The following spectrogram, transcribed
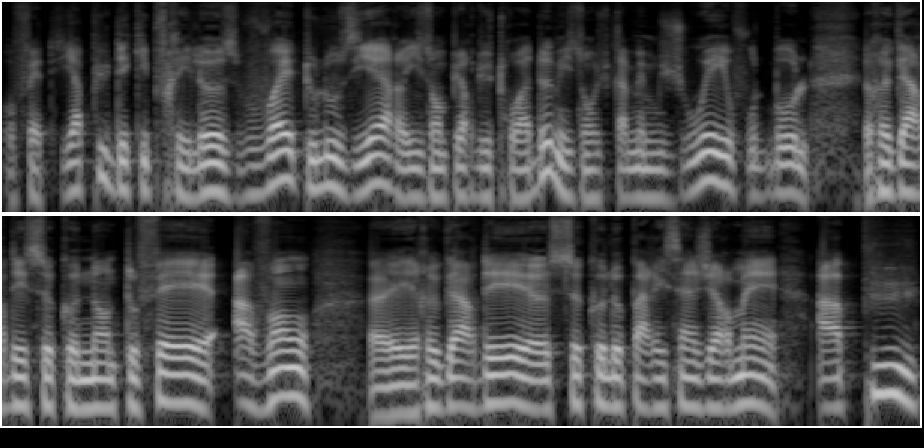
au fait. Il n'y a plus d'équipes frileuses. Vous voyez, Toulouse, hier, ils ont perdu 3-2, mais ils ont quand même joué au football. Regardez ce que Nantes fait avant euh, et regardez euh, ce que le Paris Saint-Germain a pu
